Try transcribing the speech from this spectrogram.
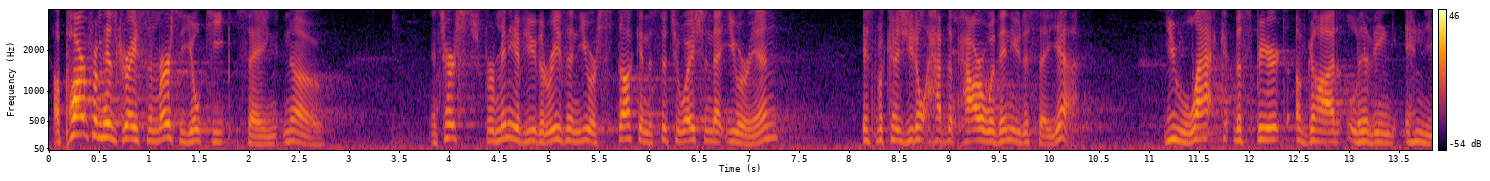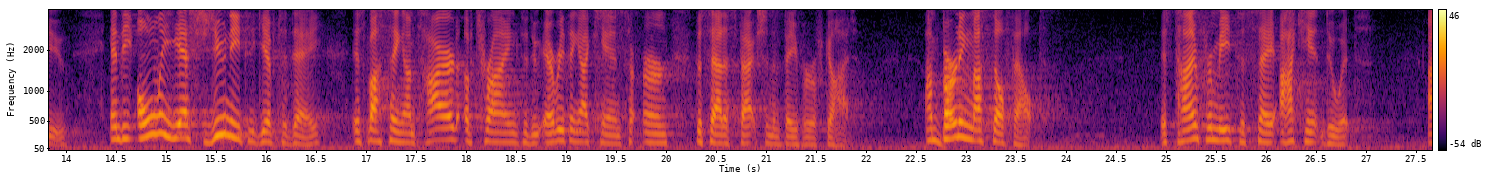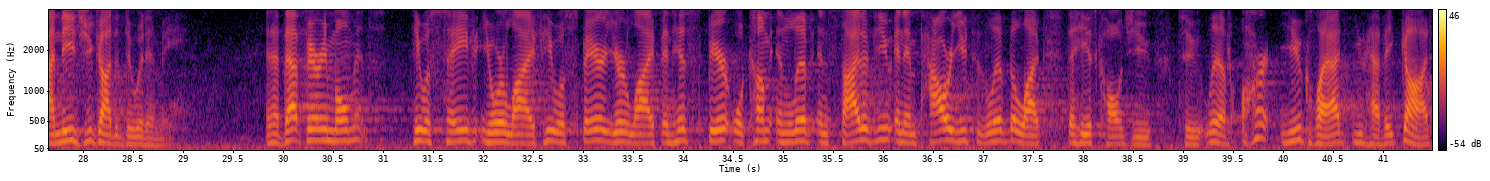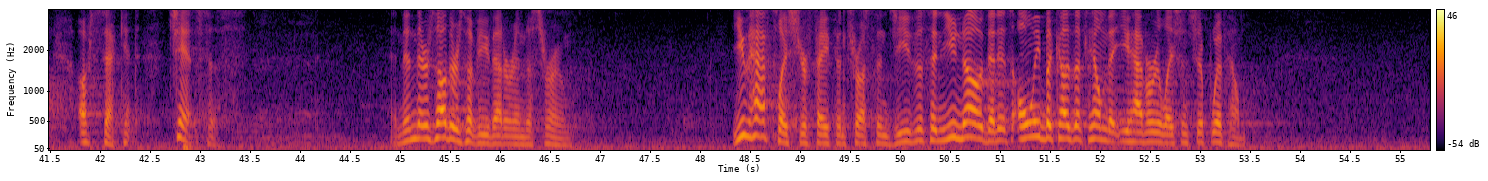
Apart from his grace and mercy, you'll keep saying no. And church, for many of you, the reason you are stuck in the situation that you are in is because you don't have the power within you to say, yeah. You lack the Spirit of God living in you. And the only yes you need to give today is by saying, I'm tired of trying to do everything I can to earn the satisfaction and favor of God. I'm burning myself out. It's time for me to say, I can't do it. I need you, God, to do it in me. And at that very moment, he will save your life. He will spare your life, and His Spirit will come and live inside of you and empower you to live the life that He has called you to live. Aren't you glad you have a God of second chances? And then there's others of you that are in this room. You have placed your faith and trust in Jesus, and you know that it's only because of Him that you have a relationship with Him.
